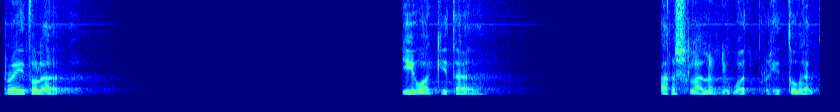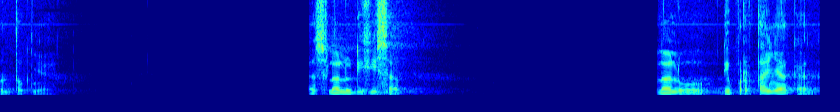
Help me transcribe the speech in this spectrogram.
Karena itulah jiwa kita harus selalu dibuat perhitungan untuknya dan selalu dihisap, selalu dipertanyakan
